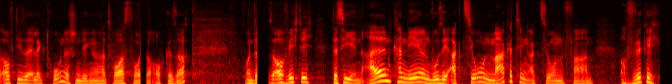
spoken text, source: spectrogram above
auf diese elektronischen Dinge, hat Horst heute auch gesagt. Und das ist auch wichtig, dass Sie in allen Kanälen, wo Sie Aktionen, Marketingaktionen fahren, auch wirklich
